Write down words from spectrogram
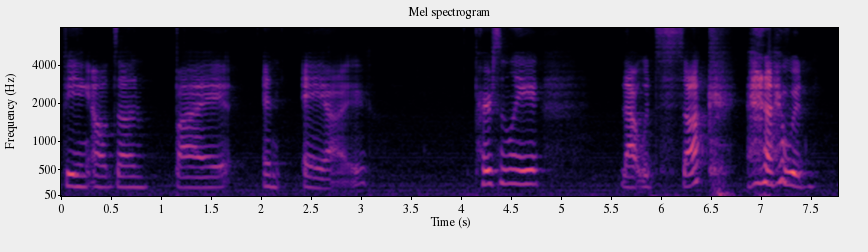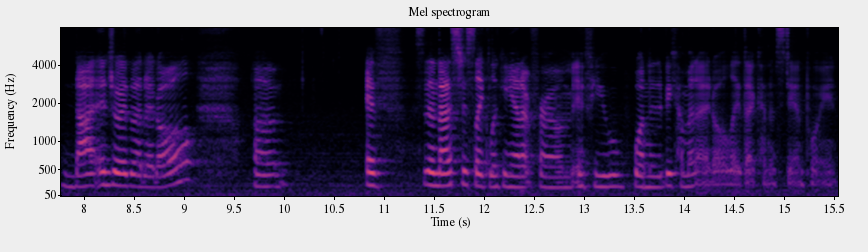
being outdone by an AI. Personally, that would suck and I would not enjoy that at all. Um, if then that's just like looking at it from if you wanted to become an idol, like that kind of standpoint.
